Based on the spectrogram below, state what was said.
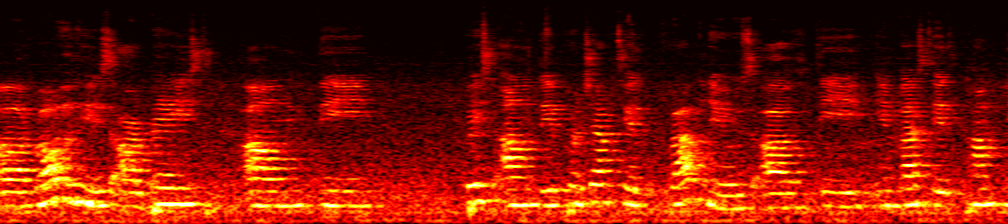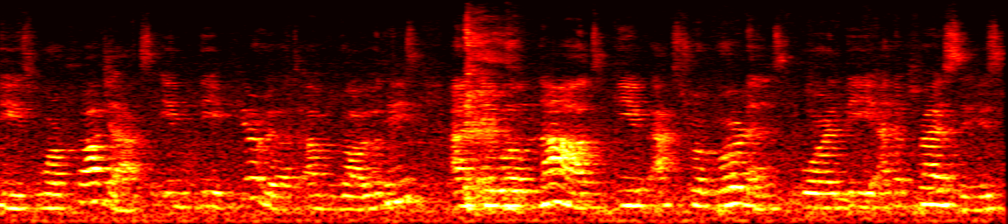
Uh, royalties are based on the based on the projected revenues of the invested companies or projects in the period of royalties, and it will not give extra burdens for the enterprises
